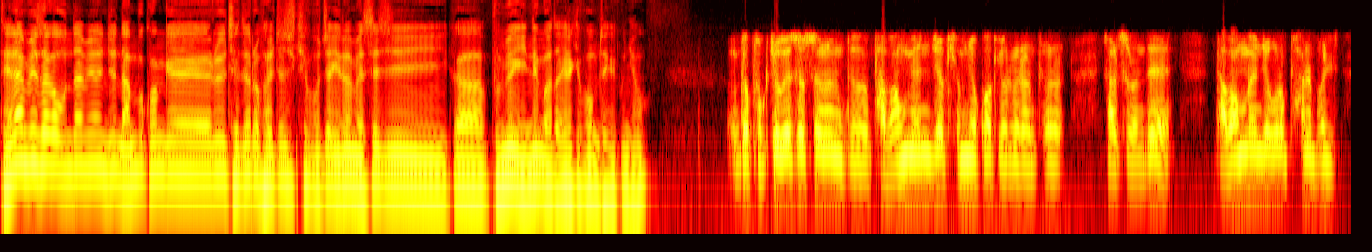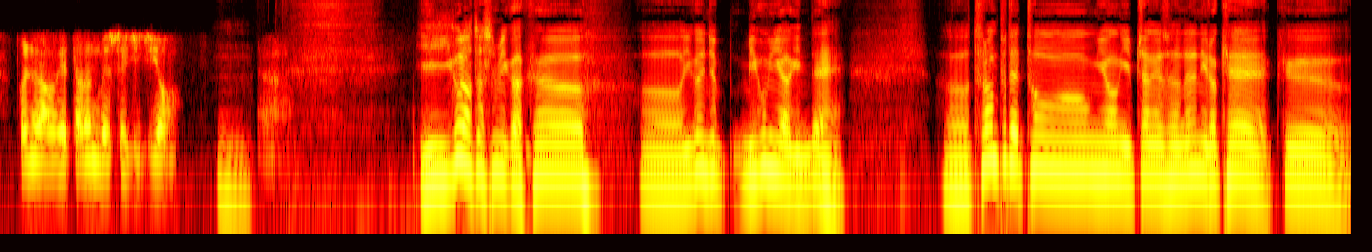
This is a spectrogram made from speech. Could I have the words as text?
대남 비서가 온다면 이제 남북 관계를 제대로 발전시켜 보자 이런 메시지가 분명히 있는 거다 이렇게 보면 되겠군요. 그러니까 북쪽에서 쓰는 그 다방면적 협력과 교류라는 표현을 잘 쓰는데 다방면적으로 판을 벌, 벌려나가겠다는 메시지지요. 이, 이건 어떻습니까? 그, 어, 이건 이제 미국 이야기인데, 어, 트럼프 대통령 입장에서는 이렇게 그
